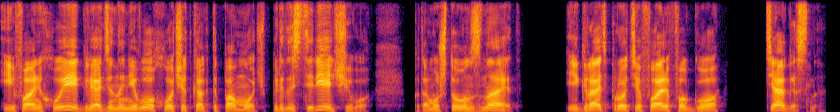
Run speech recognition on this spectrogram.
И Фань Хуэй, глядя на него, хочет как-то помочь, предостеречь его, потому что он знает, играть против Альфа-Го тягостно.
